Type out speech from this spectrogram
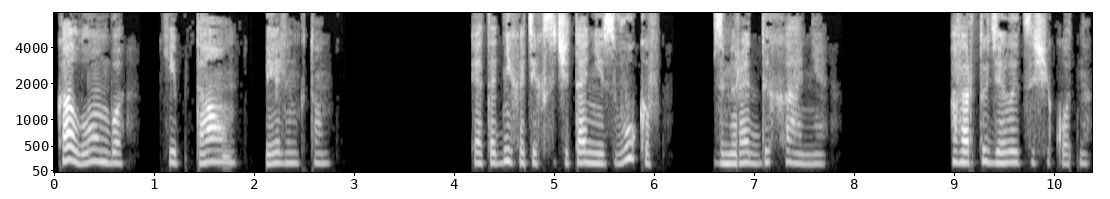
Коломбо, Кейптаун, Веллингтон. И от одних этих сочетаний звуков замирает дыхание, а во рту делается щекотно.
